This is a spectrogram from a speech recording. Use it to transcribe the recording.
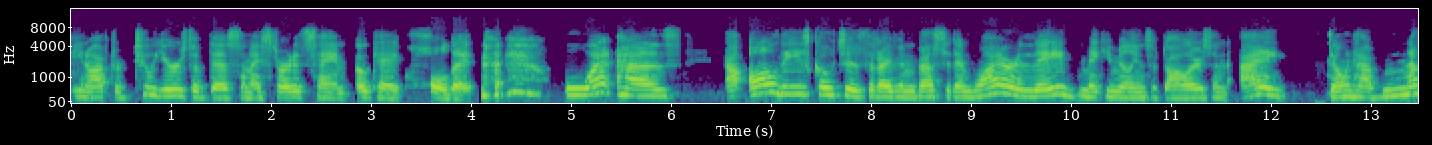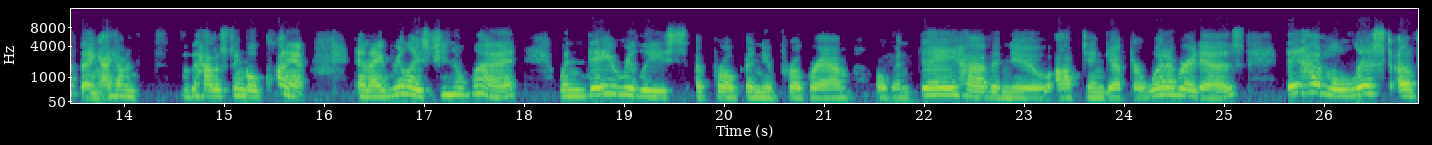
you know, after two years of this, and I started saying, okay, hold it. what has all these coaches that I've invested in, why are they making millions of dollars and I don't have nothing? I haven't had a single client. And I realized, you know what? When they release a pro a new program or when they have a new opt-in gift or whatever it is, they have a list of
